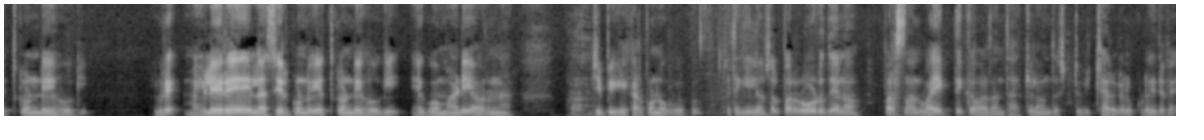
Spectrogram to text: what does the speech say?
ಎತ್ಕೊಂಡೇ ಹೋಗಿ, ಇವರೇ ಮಹಿಳೆಯರೇ ಎಲ್ಲ ಸೇರಿಕೊಂಡು ಎತ್ಕೊಂಡೇ ಹೋಗಿ, ಹೇಗೋ ಮಾಡಿ ಅವ್ರನ್ನ ಜಿಪಿಗೆ ಕರ್ಕೊಂಡು ಹೋಗಬೇಕು. ಜೊತೆಗೆ ಇಲ್ಲಿ ಒಂದು ಸ್ವಲ್ಪ ರೋಡ್ದೇನೋ ಪರ್ಸ್ನಲ್ ವೈಯಕ್ತಿಕವಾದಂತಹ ಕೆಲವೊಂದಷ್ಟು ವಿಚಾರಗಳು ಕೂಡ ಇದ್ದಾವೆ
